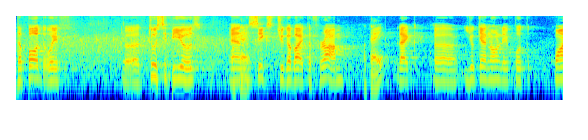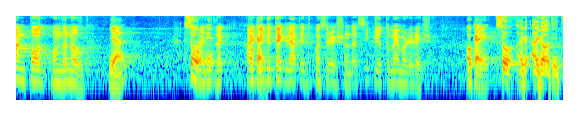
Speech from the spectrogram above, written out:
the pod with uh, two CPUs and okay. six gigabyte of RAM, okay. like uh, you can only put one pod on the node. Yeah. So right? like, how okay. did you take that into consideration, the CPU to memory ratio? Okay, so I, I got it.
